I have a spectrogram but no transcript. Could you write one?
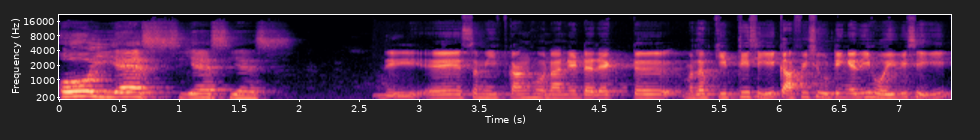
ਓ ਯੈਸ ਯੈਸ ਯੈਸ ਜੀ ਇਹ ਸਮੀਪ ਕੰਗ ਹੋਣਾ ਨੇ ਡਾਇਰੈਕਟ ਮਤਲਬ ਕੀਤੀ ਸੀਗੀ ਕਾਫੀ ਸ਼ੂਟਿੰਗ ਇਹਦੀ ਹੋਈ ਵੀ ਸੀਗੀ।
